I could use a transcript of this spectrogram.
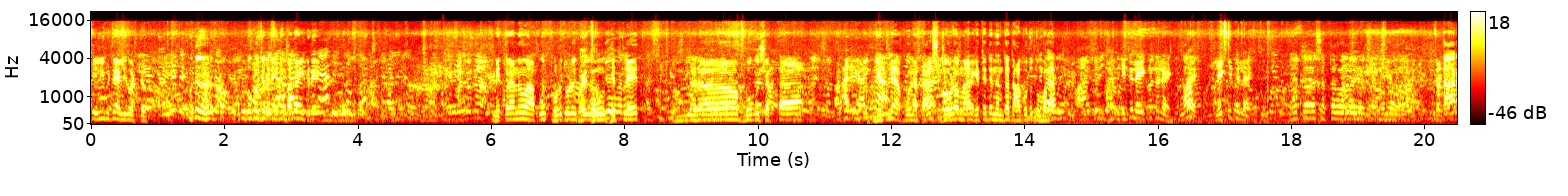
सेलिब्रिटी आली वाटतं. बघू शकता इथे बघा इकडे. मित्रांनो आपण थोडं थोडं घेऊन घेतलेत. तर बघू शकता घेतले आपण आता. जेवढा माल घेते ते नंतर दाखवतो तुम्हाला. कितीला आहे? कितीला आहे? एक कितीला आहे? एक सत्तर वाला. तार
